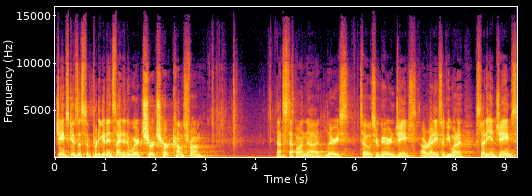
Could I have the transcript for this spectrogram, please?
James gives us some pretty good insight into where church hurt comes from. Not to step on uh, Larry's toes, who are in James already. So if you want to study in James,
